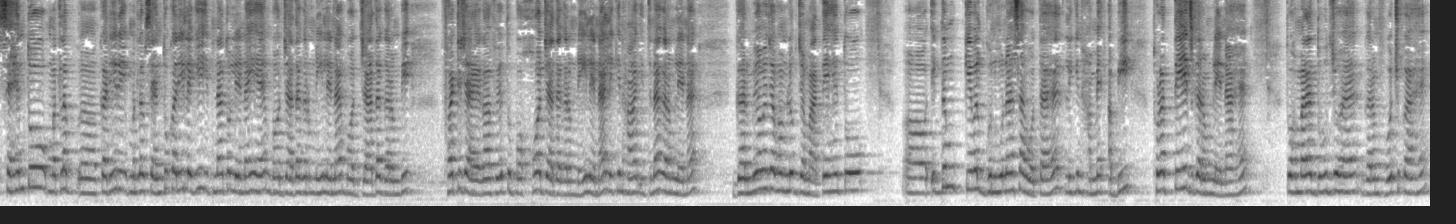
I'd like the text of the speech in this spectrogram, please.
सहन तो मतलब कर ही मतलब सहन तो कर ही लगी, इतना तो लेना ही है। बहुत ज़्यादा गर्म नहीं लेना है, बहुत ज़्यादा गर्म भी फट जाएगा फिर तो बहुत ज़्यादा गर्म नहीं लेना है। लेकिन हाँ इतना गर्म लेना है। गर्मियों में जब हम लोग जमाते हैं तो एकदम केवल गुनगुना सा होता है, लेकिन हमें अभी थोड़ा तेज गर्म लेना है। तो हमारा दूध जो है, गर्म हो चुका है।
